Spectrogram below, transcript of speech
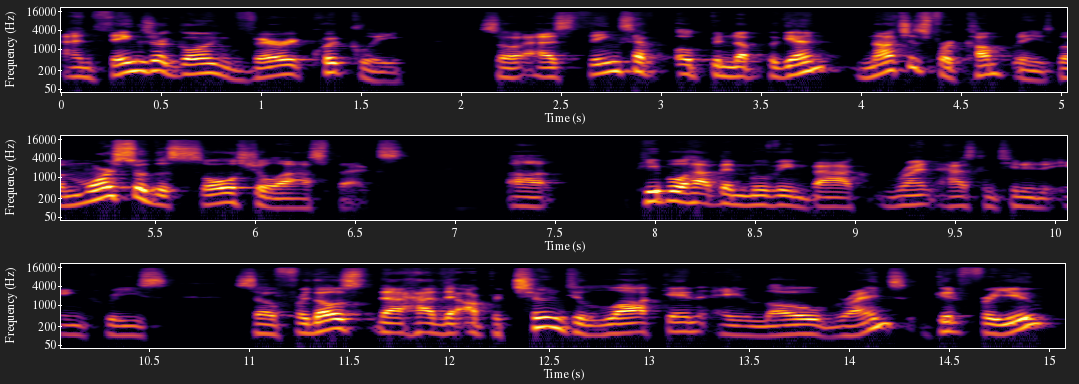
and things are going very quickly. So, as things have opened up again, not just for companies, but more so the social aspects, uh, people have been moving back. Rent has continued to increase. So, for those that had the opportunity to lock in a low rent, good for you.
